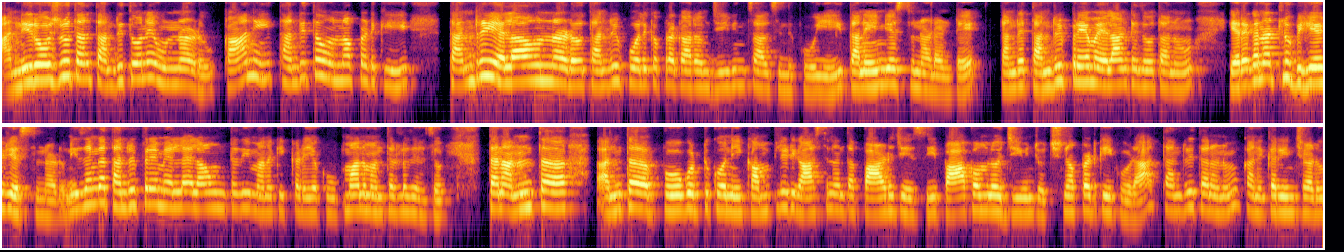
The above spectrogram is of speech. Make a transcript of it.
అన్ని రోజులు తన తండ్రితోనే ఉన్నాడు. కానీ తండ్రితో ఉన్నప్పటికీ తండ్రి ఎలా ఉన్నాడో తండ్రి పోలిక ప్రకారం జీవించాల్సింది పోయి తను ఏం చేస్తున్నాడంటే తండ్రి తండ్రి ప్రేమ ఎలాంటిదో తను ఎరగనట్లు బిహేవ్ చేస్తున్నాడు. నిజంగా తండ్రి ప్రేమ ఎలా ఎలా ఉంటుంది మనకి ఇక్కడ ఈ యొక్క ఉపమానం అంతట్లో తెలుసు. తను అంత అంత పోగొట్టుకొని కంప్లీట్గా ఆస్తినంత పాడు చేసి పాపంలో జీవించి వచ్చినప్పటికీ కూడా తండ్రి తనను కనికరించాడు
